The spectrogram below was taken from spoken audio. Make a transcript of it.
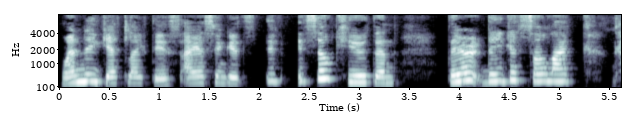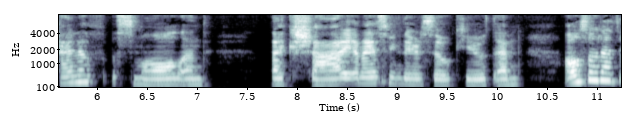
when they get like this, I just think it's it, it's so cute, and they're they get so like kind of small and like shy, and I just think they're so cute. And also that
